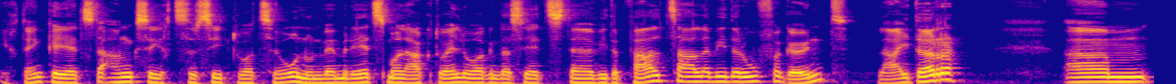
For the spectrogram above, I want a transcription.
Ich denke jetzt angesichts der Situation und wenn wir jetzt mal aktuell schauen, dass jetzt äh, wieder die Fallzahlen wieder raufgehen, leider, ähm,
